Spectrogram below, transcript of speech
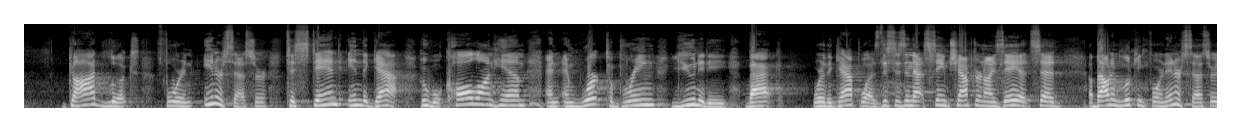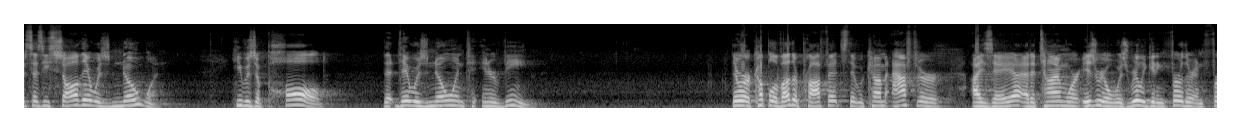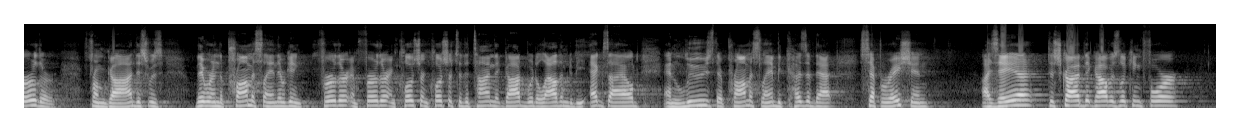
God looks for an intercessor to stand in the gap who will call on him and, and work to bring unity back where the gap was. This is in that same chapter in Isaiah. It said, about him looking for an intercessor, it says he saw there was no one. He was appalled that there was no one to intervene. There were a couple of other prophets that would come after Isaiah at a time where Israel was really getting further and further from God. This was they were in the promised land. They were getting further and further and closer and closer to the time that God would allow them to be exiled and lose their promised land because of that separation. Isaiah described that God was looking for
